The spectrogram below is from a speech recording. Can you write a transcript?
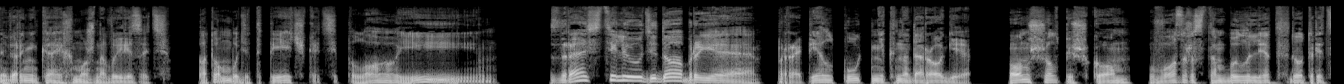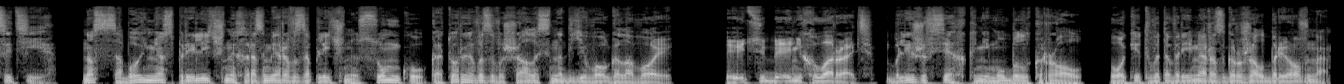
Наверняка их можно вырезать. Потом будет печка, тепло и... «Здрасте, люди добрые!» — пропел путник на дороге. Он шел пешком, возрастом был лет до тридцати но с собой нес приличных размеров заплечную сумку, которая возвышалась над его головой. «И тебе не хворать!» Ближе всех к нему был Кролл. Окит в это время разгружал бревна,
